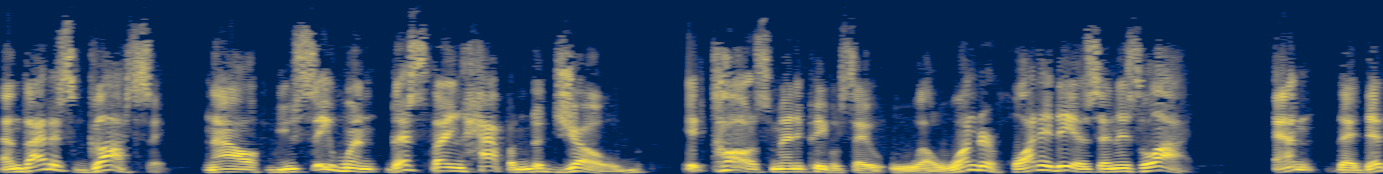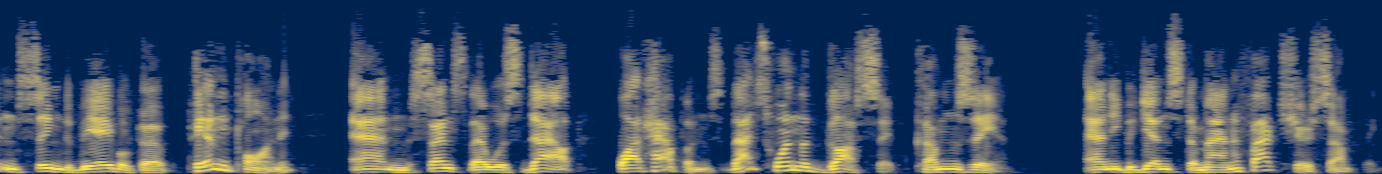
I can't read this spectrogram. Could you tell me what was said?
and that is gossip. Now, you see, when this thing happened to Job, it caused many people to say, well, wonder what it is in his life. And they didn't seem to be able to pinpoint it. And since there was doubt, what happens? That's when the gossip comes in and he begins to manufacture something.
